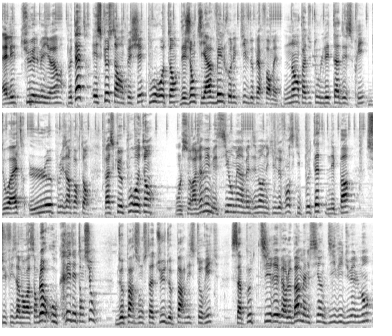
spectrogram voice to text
Elle est tuer le meilleur. Peut-être. Est-ce que ça a empêché pour autant des gens qui avaient le collectif de performer? Non, pas du tout. L'état d'esprit doit être le plus important. Parce que pour autant, on le saura jamais, mais si on met un Benzema en équipe de France qui peut-être n'est pas suffisamment rassembleur ou crée des tensions, de par son statut, de par l'historique, ça peut tirer vers le bas même si individuellement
